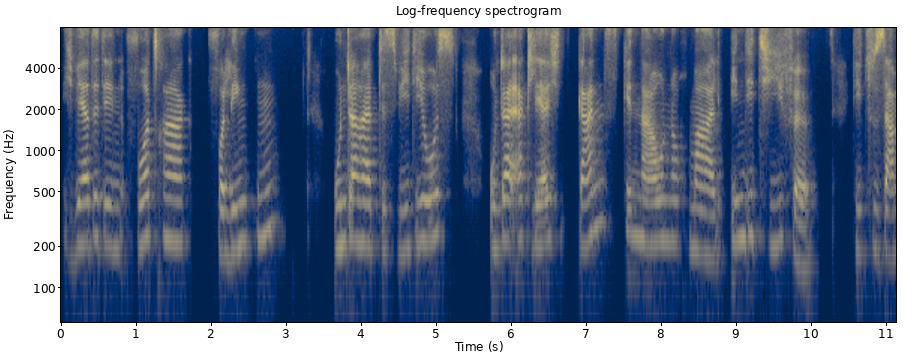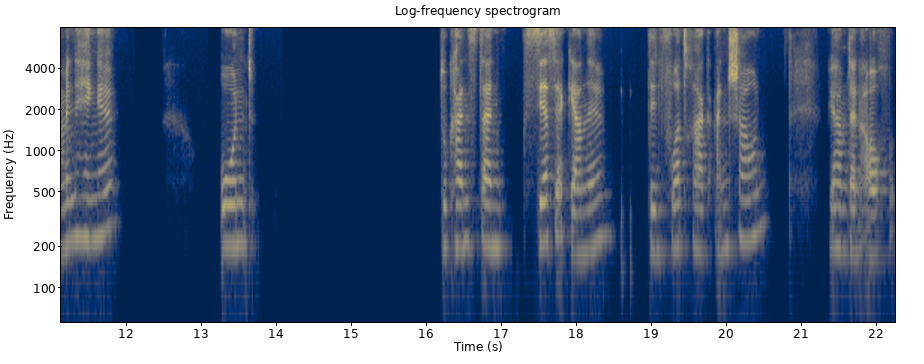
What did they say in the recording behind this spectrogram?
Ich werde den Vortrag verlinken unterhalb des Videos und da erkläre ich ganz genau nochmal in die Tiefe die Zusammenhänge und du kannst dann sehr, sehr gerne den Vortrag anschauen. Wir haben dann auch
